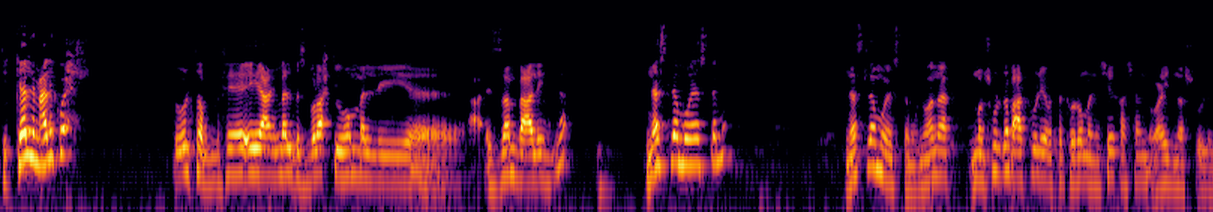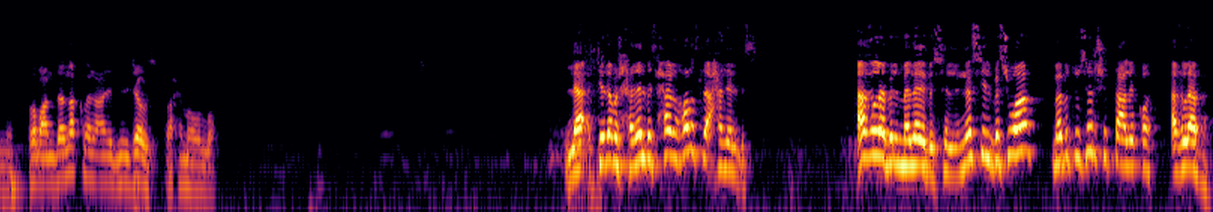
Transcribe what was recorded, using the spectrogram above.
تتكلم عليك وحش. تقول طب فيها إيه يعني ما البس براحتي وهم اللي آه، الذنب عليهم؟ لا. نسلم ويسلمون. نسلم ويسلمون. وأنا المنشور ده بعته لي وتكرما يا شيخ عشان أعيد نشره للناس. طبعا ده نقلا عن ابن الجوزي رحمه الله. لا كده مش هنلبس حاجة خالص. لا هنلبس. أغلب الملابس اللي الناس يلبسوها ما بتثيرش التعليقات أغلبها.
